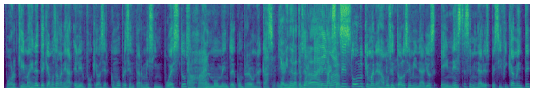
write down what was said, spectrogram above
Porque imagínate que vamos a manejar, el enfoque va a ser cómo presentar mis impuestos Ajá. al momento de comprar una casa. Ya viene la O sea, temporada de además taxas. de todo lo que manejamos en todos los seminarios, en este seminario específicamente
